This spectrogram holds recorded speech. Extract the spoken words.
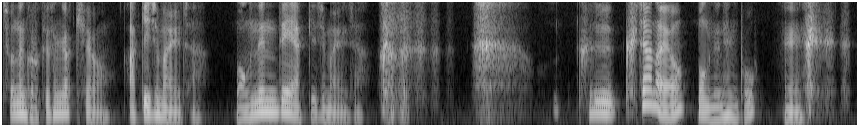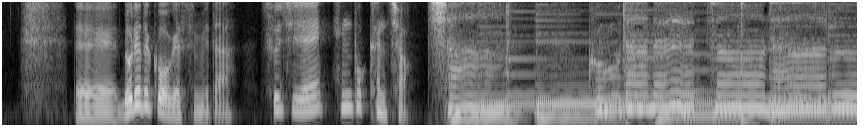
저는 그렇게 생각해요. 아끼지 말자. 먹는데 아끼지 말자. 그, 크잖아요? 먹는 행복. 네. 네, 노래 듣고 오겠습니다. 수지의 행복한 척. 참 고단했던 하루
